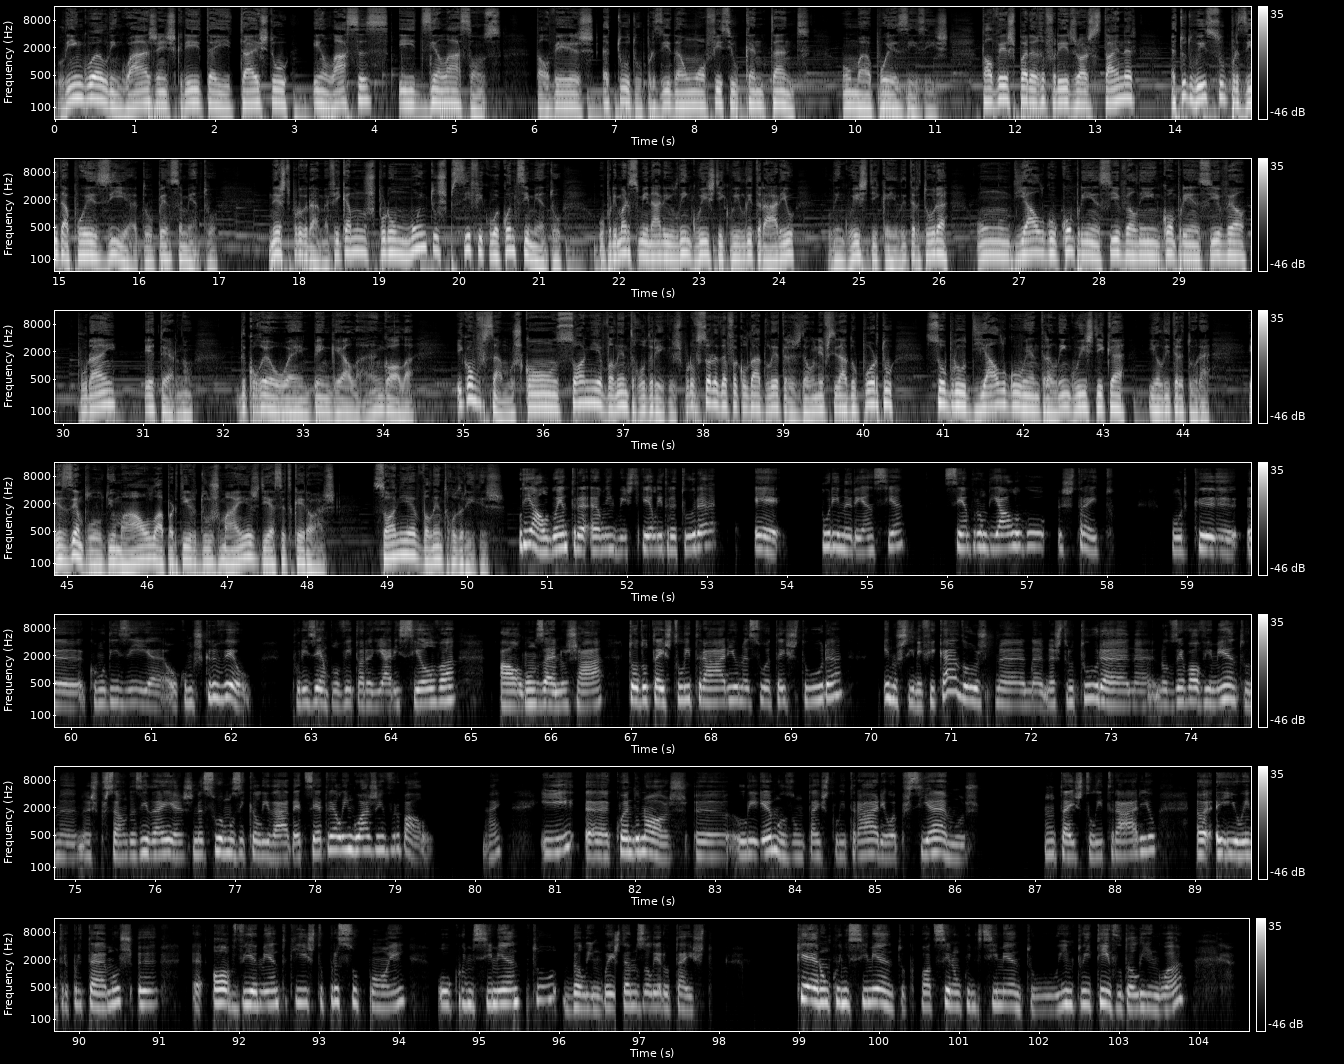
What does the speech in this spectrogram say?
Língua, linguagem, escrita e texto enlaça-se e desenlaçam-se. Talvez a tudo presida um ofício cantante, uma poesisis. Talvez para referir George Steiner, a tudo isso presida a poesia do pensamento. Neste programa, ficamos por um muito específico acontecimento o primeiro seminário linguístico e literário, Linguística e Literatura, um diálogo compreensível e incompreensível, porém eterno. Decorreu em Benguela, Angola, e conversamos com Sónia Valente Rodrigues, professora da Faculdade de Letras da Universidade do Porto, sobre o diálogo entre a linguística e a literatura. Exemplo de uma aula a partir dos Maias de Essa de Queiroz. Sónia Valente Rodrigues. O diálogo entre a linguística e a literatura é, por inerência, sempre um diálogo estreito, porque, eh, como dizia ou como escreveu, por exemplo, Vítor Aguiar e Silva, há alguns anos já, todo o texto literário na sua textura e nos significados, na, na, na estrutura, na, no desenvolvimento, na, expressão das ideias, na sua musicalidade, etc., é a linguagem verbal. É? E uh, quando nós uh, lemos um texto literário, apreciamos um texto literário uh, e o interpretamos, obviamente que isto pressupõe o conhecimento da língua. Estamos a ler o texto. Quer um conhecimento que pode ser um conhecimento intuitivo da língua,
